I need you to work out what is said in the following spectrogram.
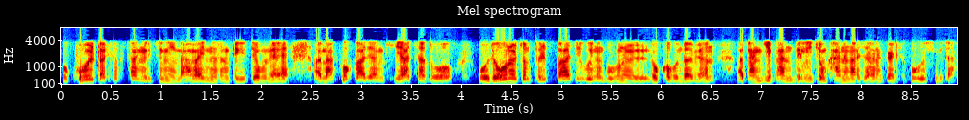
9월달 협상 일정이 남아있는 상태이기 때문에 아, 낙폭까지 한 기아차도 오히려 오늘 좀 덜 빠지고 있는 부분을 놓고 본다면 아, 단기 반등이 좀 가능하지 않을까 이렇게 보고 있습니다.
